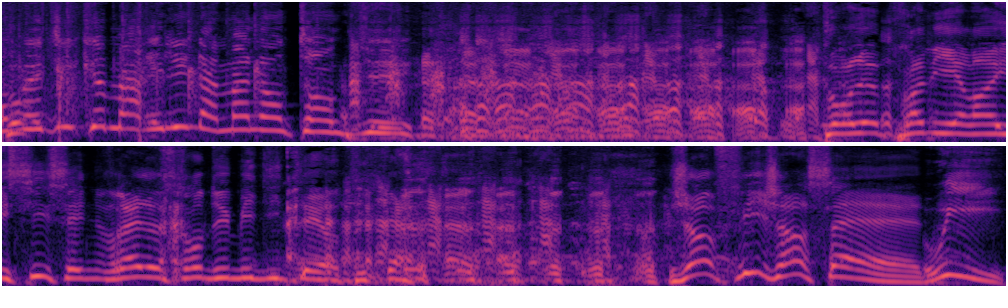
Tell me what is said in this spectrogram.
on me dit que Marilyn a mal entendu. Pour le premier rang ici, c'est une vraie leçon d'humidité en tout cas. Jean-Philippe Janssen. Oui,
